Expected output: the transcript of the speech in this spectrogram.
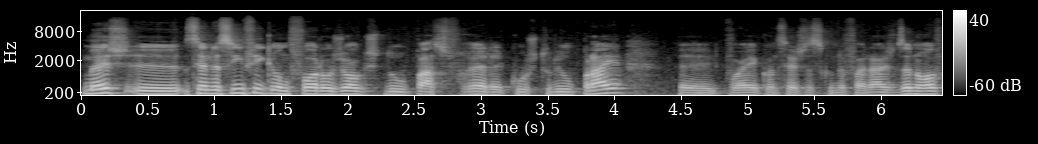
mas eh, sendo assim ficam de fora os jogos do Passo Ferreira com o Estoril Praia, que vai acontecer esta segunda-feira às 19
